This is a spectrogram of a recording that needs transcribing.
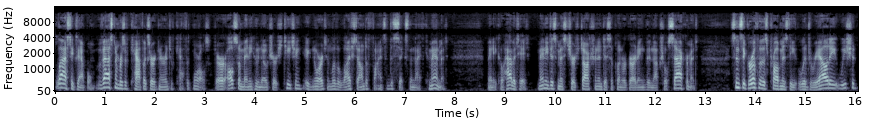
Last example. Vast numbers of Catholics are ignorant of Catholic morals. There are also many who know church teaching, ignore it, and live a lifestyle in defiance of the sixth and ninth commandment. Many cohabitate. Many dismiss church doctrine and discipline regarding the nuptial sacrament. Since the growth of this problem is the lived reality, we should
